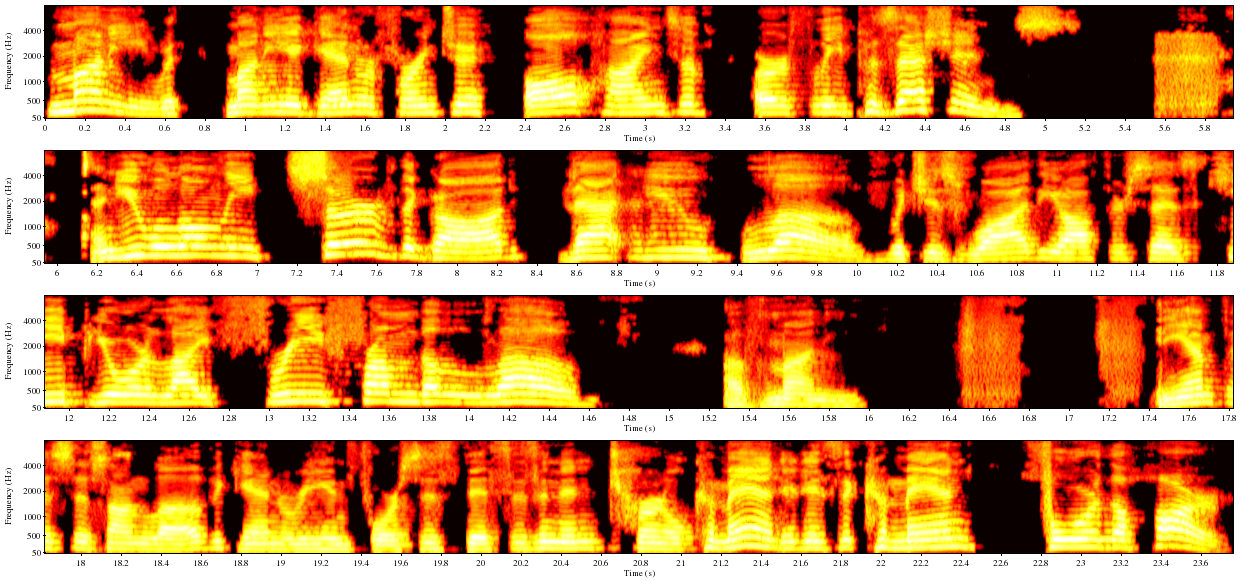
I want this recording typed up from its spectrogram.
money, with money again referring to all kinds of earthly possessions. And you will only serve the God that you love, which is why the author says, keep your life free from the love of money. The emphasis on love again reinforces this is an internal command. It is a command for the heart.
